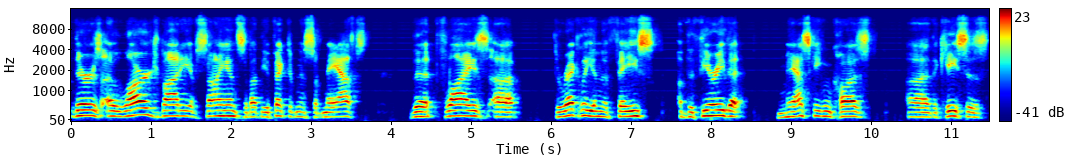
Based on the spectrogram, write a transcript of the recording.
there's a large body of science about the effectiveness of masks that flies uh, directly in the face of the theory that masking caused uh, the cases.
